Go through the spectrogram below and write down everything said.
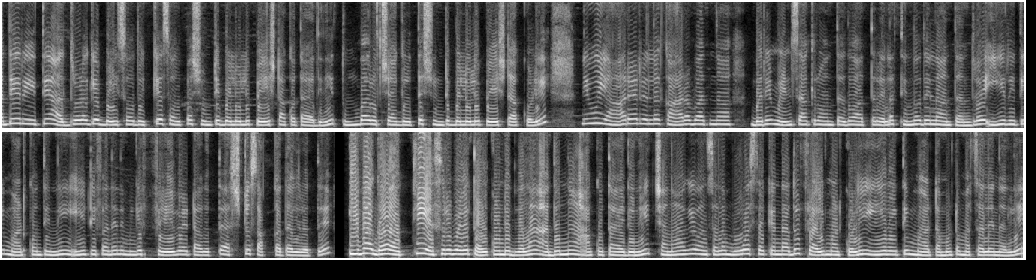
ಅದೇ ರೀತಿ ಅದರೊಳಗೆ ಬೇಯಿಸೋದಕ್ಕೆ ಸ್ವಲ್ಪ ಶುಂಠಿ ಬೆಳ್ಳುಳ್ಳಿ ಪೇಸ್ಟ್ ಹಾಕೋತಾ ಇದ್ದೀನಿ. ತುಂಬ ರುಚಿಯಾಗಿರುತ್ತೆ ಶುಂಠಿ ಬೆಳ್ಳುಳ್ಳಿ ಪೇಸ್ಟ್ ಹಾಕ್ಕೊಳ್ಳಿ. ನೀವು ಯಾರ್ಯಾರೆಲ್ಲ ಖಾರ ಬಾತ್ನ ಬರೀ ಮೆಣಸು ಹಾಕಿರೋವಂಥದ್ದು ಆ ಥರ ಎಲ್ಲ ತಿನ್ನೋದಿಲ್ಲ ಅಂತಂದರೆ ಈ ರೀತಿ ಮಾಡ್ಕೊತೀನಿ. ಈ ಟಿಫನೇ ನಿಮಗೆ ಫೇವ್ರೇಟ್ ಆಗುತ್ತೆ. ಅಷ್ಟು ಸಖತ್ತಾಗಿರುತ್ತೆ. ಇವಾಗ ಅಕ್ಕಿ ಹೆಸರು ಬೇಳೆ ತೊಳ್ಕೊಂಡಿದ್ವಲ್ಲ, ಅದನ್ನ ಹಾಕೋತಾ ಇದ್ದೀನಿ. ಚೆನ್ನಾಗಿ ಒಂದ್ಸಲ ಮೂವತ್ತು ಸೆಕೆಂಡ್ ಆದ್ರೂ ಫ್ರೈ ಮಾಡ್ಕೊಳ್ಳಿ. ಈ ರೀತಿ ಟೊಮೊಟೊ ಮಸಾಲೆನಲ್ಲಿ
